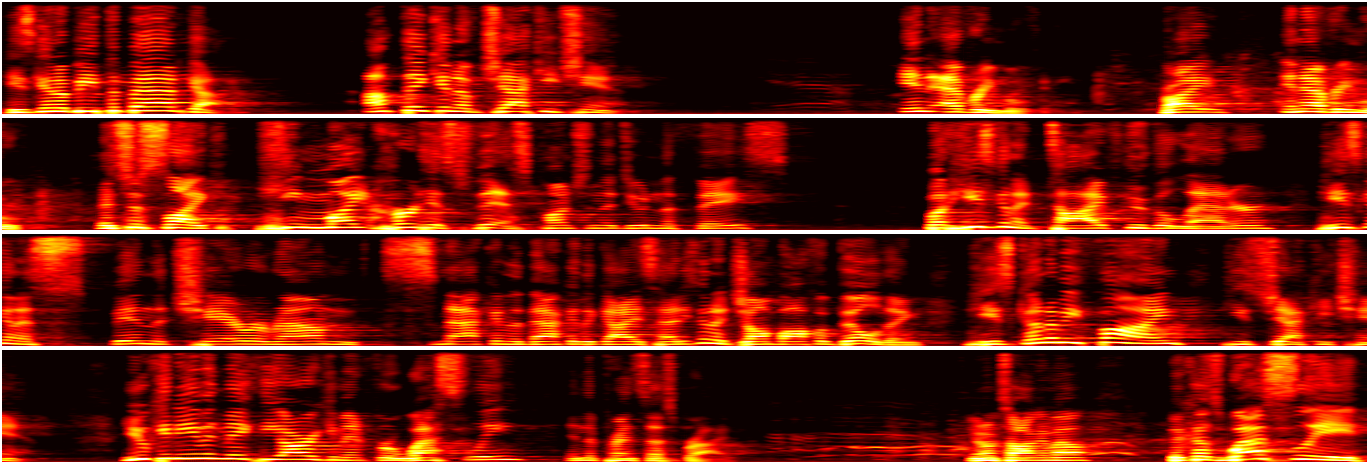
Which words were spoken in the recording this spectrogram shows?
He's going to beat the bad guy. I'm thinking of Jackie Chan in every movie, right? In every movie. It's just like he might hurt his fist punching the dude in the face, but he's gonna dive through the ladder. He's gonna spin the chair around and smack in the back of the guy's head. He's gonna jump off a building. He's gonna be fine. He's Jackie Chan. You could even make the argument for Westley in The Princess Bride. You know what I'm talking about? Because Westley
